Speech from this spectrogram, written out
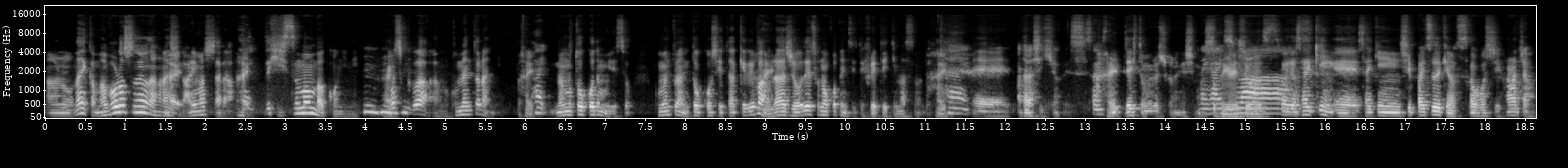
あの、何か幻のような話がありましたら、はい。ぜひ質問箱に、もしくは、あのコメント欄に、はい。はい何の投稿でもいいですよ。コメント欄に投稿していただければ、はいラジオでそのことについて触れていきますので、はい。はい。えー、新しい企画です。そうですね。はい。ぜひともよろしくお願いします。お願いしお願いしまます。それでは最近、えー、最近失敗続きの塚越はなちゃん、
